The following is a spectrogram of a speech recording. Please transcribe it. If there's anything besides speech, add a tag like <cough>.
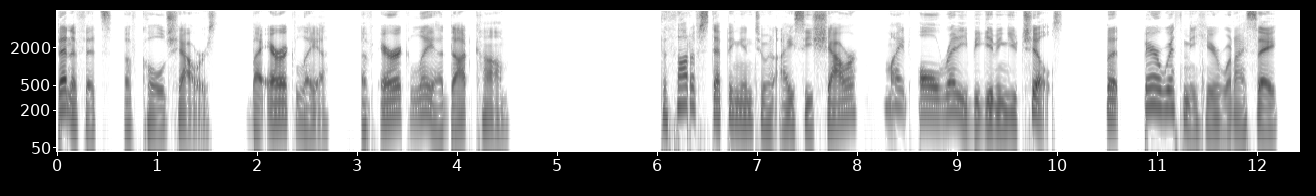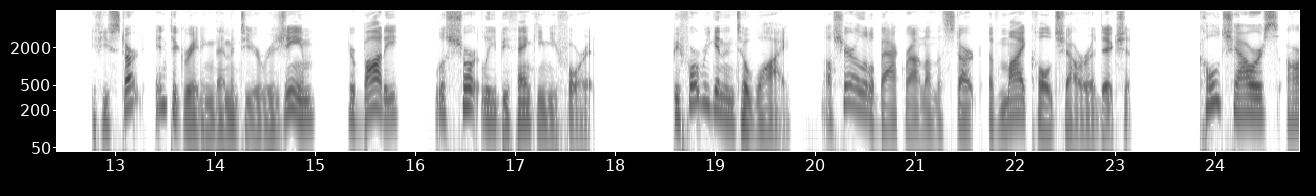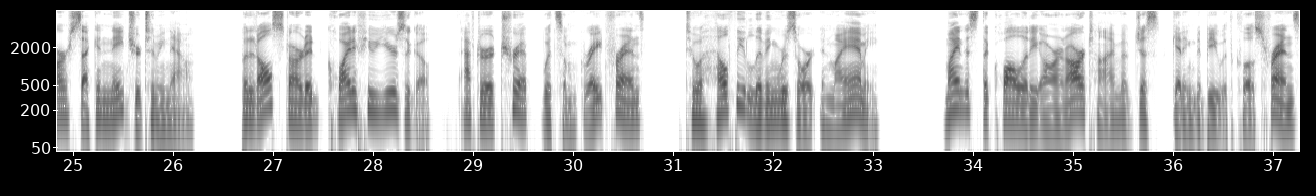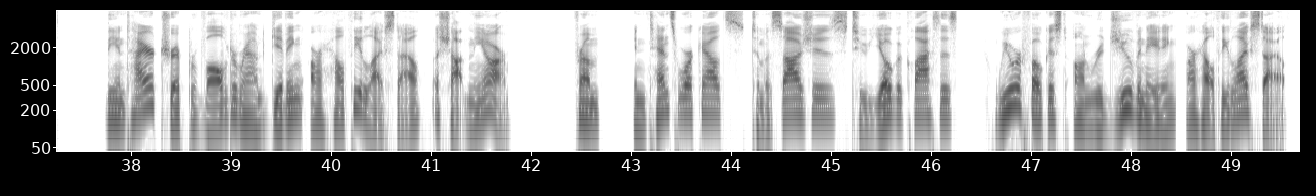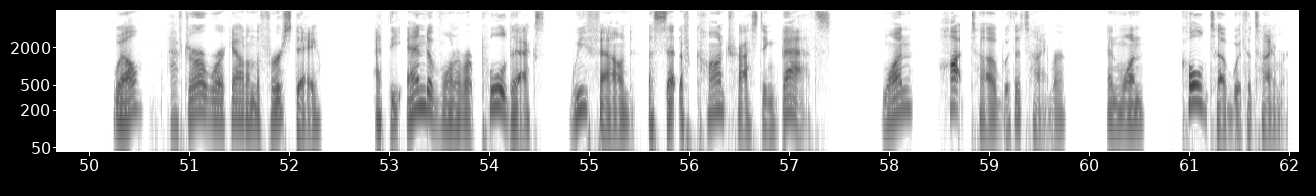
Benefits of Cold Showers by Eric Leija of ericleija.com. The thought of stepping into an icy shower might already be giving you chills, but bear with me here when I say if you start integrating them into your regime, your body will shortly be thanking you for it. Before we get into why, I'll share a little background on the start of my cold shower addiction. Cold showers are second nature to me now, but it all started quite a few years ago after a trip with some great friends to a healthy living resort in Miami. Minus the quality R&R time of just getting to be with close friends, the entire trip revolved around giving our healthy lifestyle a shot in the arm. From intense workouts to massages to yoga classes, we were focused on rejuvenating our healthy lifestyles. Well, after our workout on the first day, at the end of one of our pool decks, we found a set of contrasting baths one hot tub with a timer and one cold tub with a timer.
